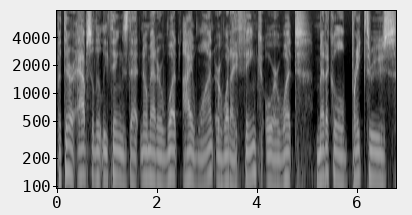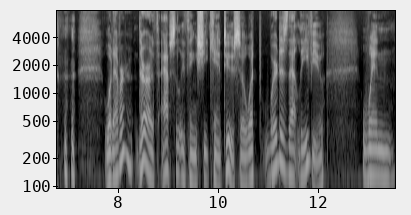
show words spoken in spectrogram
But there are absolutely things that no matter what I want or what I think or what medical breakthroughs whatever, there are absolutely things she can't do. So what where does that leave you when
